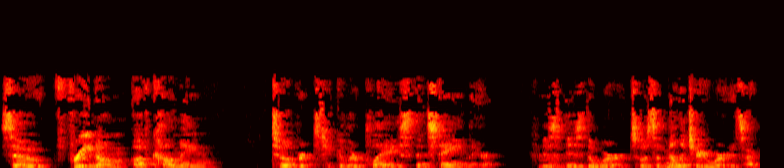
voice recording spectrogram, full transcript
So freedom of coming to a particular place and staying there is, Hmm. is the word. So it's a military word. It's a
